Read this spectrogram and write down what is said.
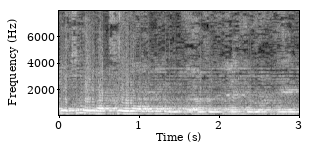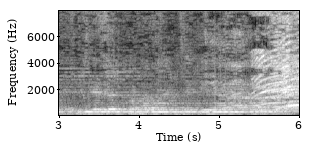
কিছু রক্ষণ আলমিন কোরআনুল কারীমের মধ্যে দিয়েছেন কথা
